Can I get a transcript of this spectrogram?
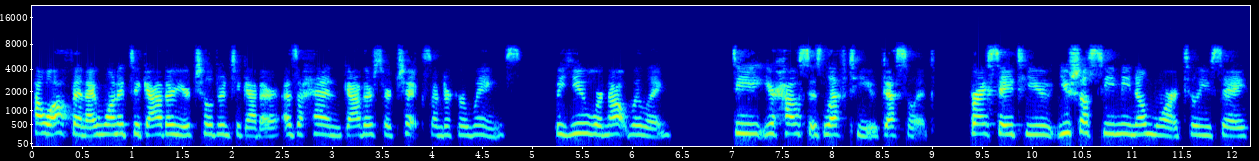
How often I wanted to gather your children together, as a hen gathers her chicks under her wings, but you were not willing. See, your house is left to you desolate. For I say to you, you shall see me no more till you say,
